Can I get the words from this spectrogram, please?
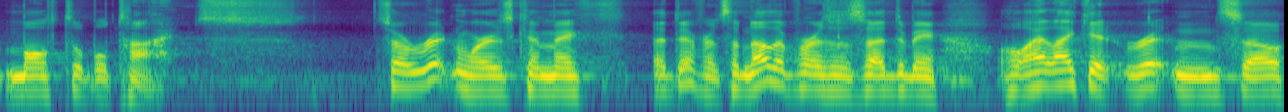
multiple times. So written words can make a difference. Another person said to me, Oh, I like it written so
